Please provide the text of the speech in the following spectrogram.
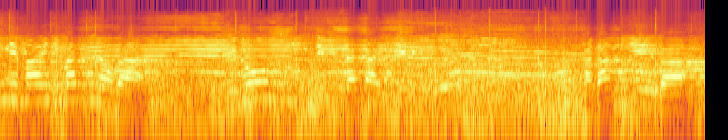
りに参りますのは、頭動神で社会です。鏡絵は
